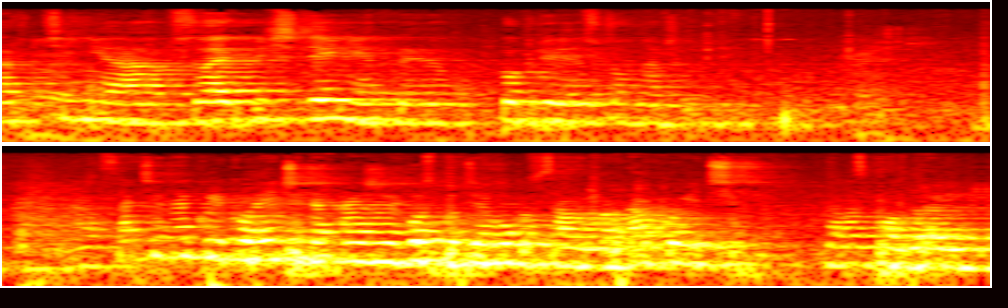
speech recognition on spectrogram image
картине, о своих впечатлениях и поприветствовала наших Sad će nekoliko reći da kaže gospođa Vukosava Mardaković da vas pozdravi.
